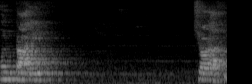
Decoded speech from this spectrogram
उनतालीस चौरासी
